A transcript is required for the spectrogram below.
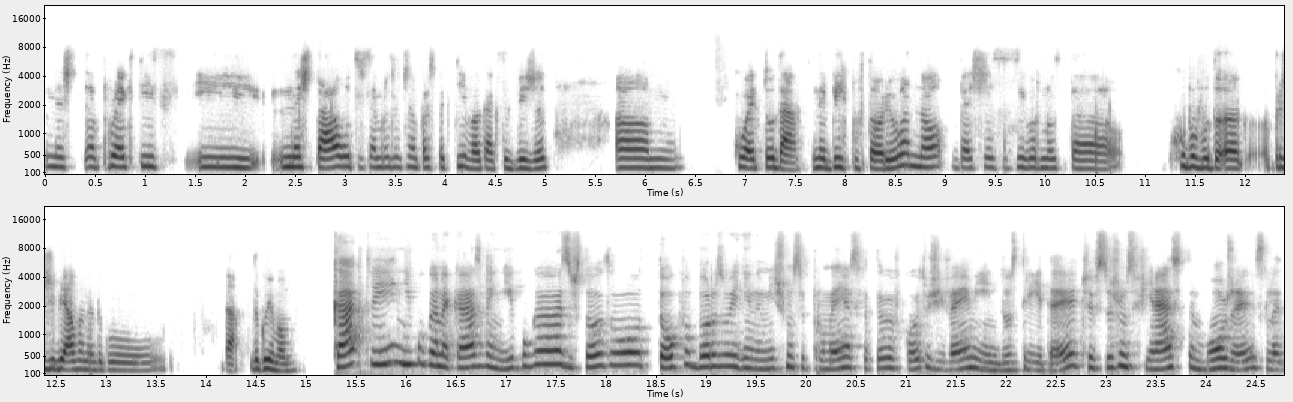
неща, проекти и неща от съвсем различна перспектива, как се движат. А, което да, не бих повторила, но беше със сигурност а, хубаво да, преживяване да го, да, да го имам. Както и никога не казвай никога, защото толкова бързо и динамично се променя света, в който живеем и индустриите, че всъщност финансите може след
